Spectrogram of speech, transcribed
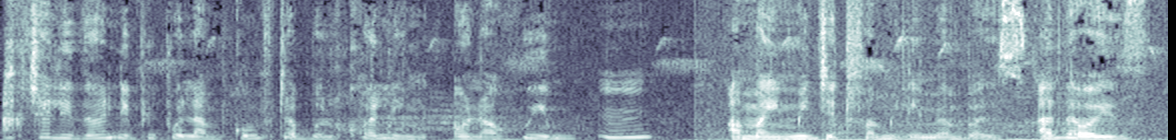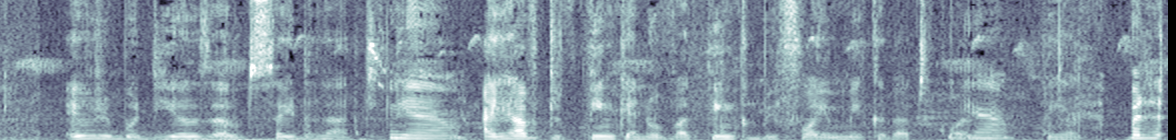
actually the only people i'm comfortable calling on a whim Mm? are my immediate family members otherwise everybody else outside that Yeah. i have to think and overthink before i make that call Yeah. yeah But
